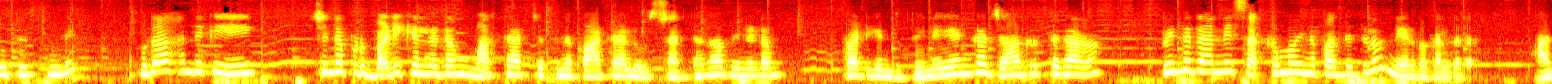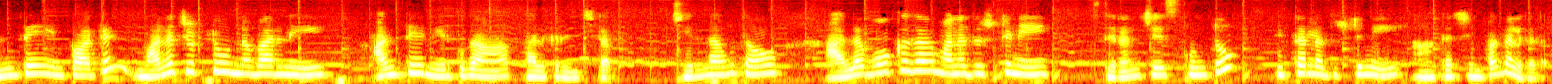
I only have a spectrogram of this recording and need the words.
చూపిస్తుంది. ఉదాహరణకి చిన్నప్పుడు బడికి వెళ్ళడం మాస్టర్ చెప్పిన పాఠాలు శ్రద్ధగా వినడం వాటి ఎందుకు వినయంగా జాగ్రత్తగా విన్నదాన్ని సక్రమమైన పద్ధతిలో నేర్వగలగడం అంతే ఇంపార్టెంట్ మన చుట్టూ ఉన్న వారిని అంతే నేర్పుగా పలకరించడం. చిరునవ్వుతో అలవోకగా మన దృష్టిని స్థిరం చేసుకుంటూ ఇతరుల దృష్టిని ఆకర్షింపగలగడం.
